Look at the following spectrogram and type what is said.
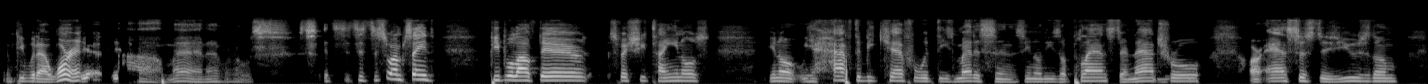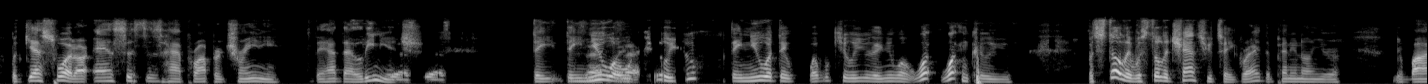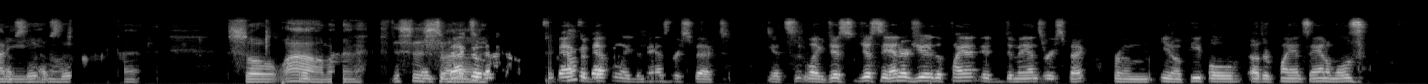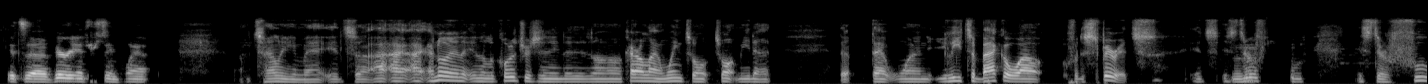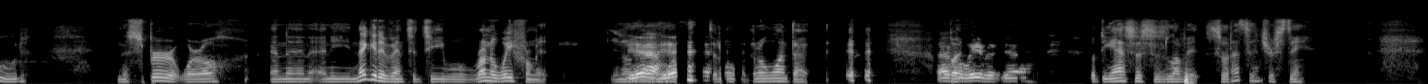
and people that weren't. Yeah, yeah. Oh man, that was it's, it's, it's, it's this is what I'm saying. People out there, especially Tainos, you know, we have to be careful with these medicines. You know, these are plants, they're natural. Mm-hmm. Our ancestors used them. But guess what? Our ancestors had proper training. They had that lineage. Yes, yes. They they exactly. knew what would kill you. They knew what they what would kill you. They knew what what wouldn't kill you. But still, it was still a chance you take, right? Depending on your your body, absolutely, you know, absolutely that. So wow, man, this is and tobacco. Uh, tobacco definitely demands respect. It's like just just the energy of the plant. It demands respect from you know people, other plants, animals. It's a very interesting plant. I'm telling you, man. It's uh, I I I know in, in the Lakota tradition, uh, Caroline Wing taught, taught me that that that when you leave tobacco out for the spirits, it's it's mm-hmm. their food, it's their food in the spirit world, and then any negative entity will run away from it. You know, yeah, they don't, yeah. Want, they, don't, they don't want that. I but, believe it. Yeah, but the ancestors love it, so that's interesting.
